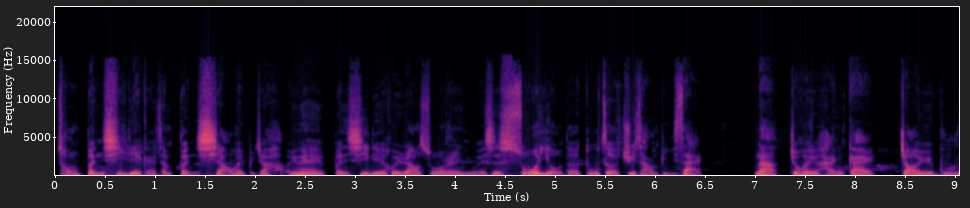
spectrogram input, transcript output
从本系列改成本校会比较好，因为本系列会让所有人以为是所有的读者剧场比赛，那就会涵盖教育部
